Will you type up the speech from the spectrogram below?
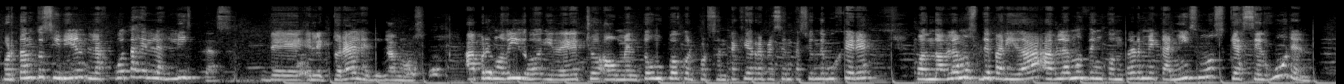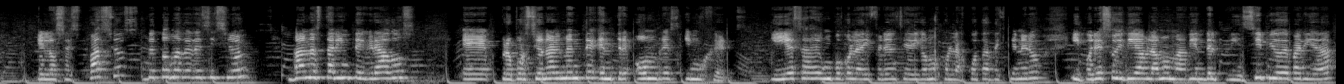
Por tanto, si bien las cuotas en las listas de electorales, digamos, ha promovido y de hecho aumentó un poco el porcentaje de representación de mujeres, cuando hablamos de paridad hablamos de encontrar mecanismos que aseguren que los espacios de toma de decisión van a estar integrados eh, proporcionalmente entre hombres y mujeres. Y esa es un poco la diferencia, digamos, con las cuotas de género. Y por eso hoy día hablamos más bien del principio de paridad,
